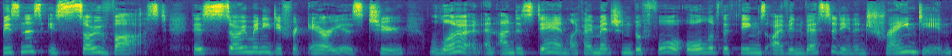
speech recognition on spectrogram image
Business is so vast. There's so many different areas to learn and understand. Like I mentioned before, all of the things I've invested in and trained in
